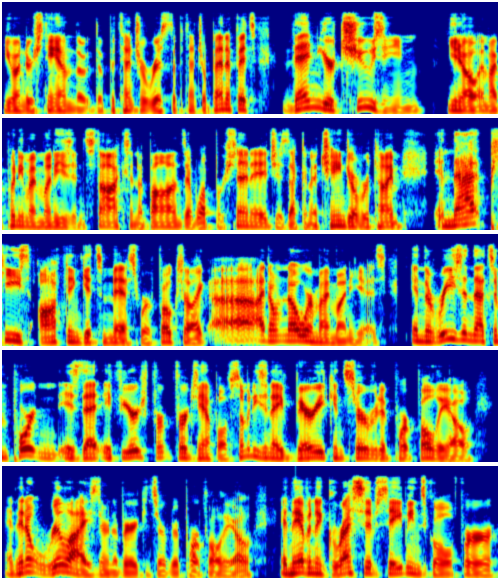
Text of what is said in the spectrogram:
you understand the the potential risks, the potential benefits, then you're choosing you know, am I putting my monies in stocks and the bonds? At what percentage? Is that going to change over time? And that piece often gets missed where folks are like, uh, I don't know where my money is. And the reason that's important is that if you're, for, for example, if somebody's in a very conservative portfolio and they don't realize they're in a very conservative portfolio and they have an aggressive savings goal for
